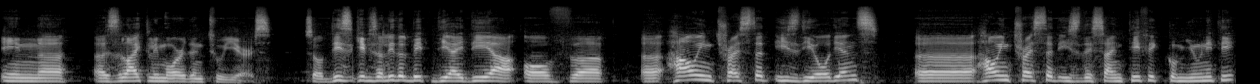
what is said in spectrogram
in uh, uh, slightly more than two years. So this gives a little bit the idea of uh, uh, how interested is the audience, uh, how interested is the scientific community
